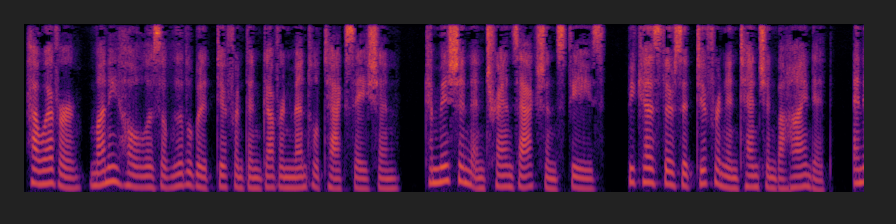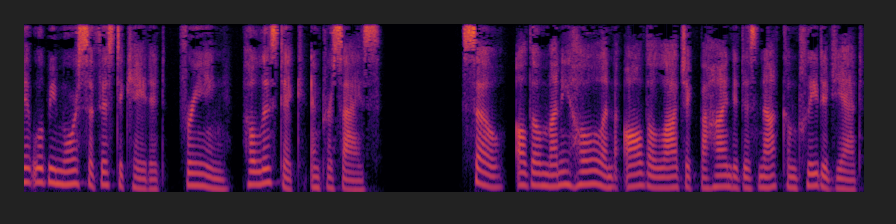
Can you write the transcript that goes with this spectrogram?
However, money whole is a little bit different than governmental taxation, commission, and transactions fees, because there's a different intention behind it, and it will be more sophisticated, freeing, holistic, and precise. So, although Money Whole and all the logic behind it is not completed yet,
